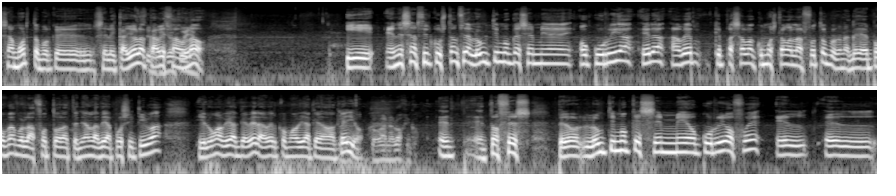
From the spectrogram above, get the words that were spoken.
se ha muerto porque se le cayó la cabeza a un lado. Y en esas circunstancias lo último que se me ocurría era a ver qué pasaba, cómo estaban las fotos, porque en aquella época pues, la foto la tenían la diapositiva y luego había que ver a ver cómo había quedado aquello. Todo analógico. Entonces, pero lo último que se me ocurrió fue el, el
